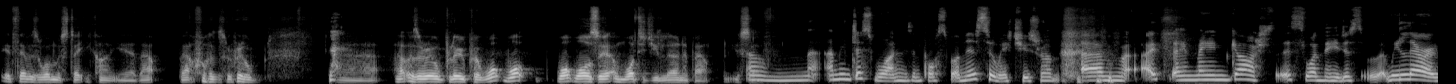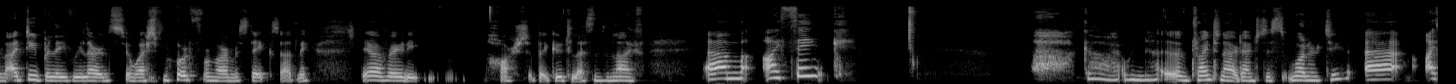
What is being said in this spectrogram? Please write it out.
if there was one mistake you can't, yeah, that that was a real Uh, that was a real blooper. What what what was it, and what did you learn about yourself? Um, I mean, just one is impossible, and there's so many to choose from. Um, I, I mean, gosh, this one thing you just we learn. I do believe we learn so much more from our mistakes. Sadly, they are really harsh but good lessons in life. Um, I think. God, I mean, I'm trying to narrow it down to just one or two. Uh, I,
